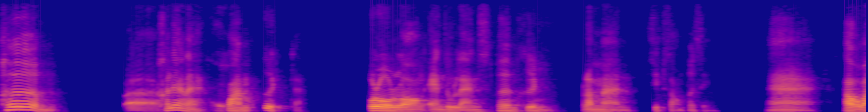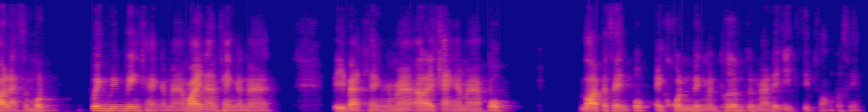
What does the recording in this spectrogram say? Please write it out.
เพิ่มเขาเรียกอะไร ความอึด prolong endurance เพิ่มขึ้นประมาณ 12%อ่า เท่ากับว่าอะไรสมมติวิ่งวิ่งวิ่งแข่งกันมาว่ายน้ำแข่งกันมา ตีแบดแข่งกันมา อะไรแข่งกันมาปุ๊บร้อยเปอร์เซ็นปุ๊บไอคนหนึ่งมันเพิ่มขึ้นมาได้อีกสิบสองเปอร์เซ็นต์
